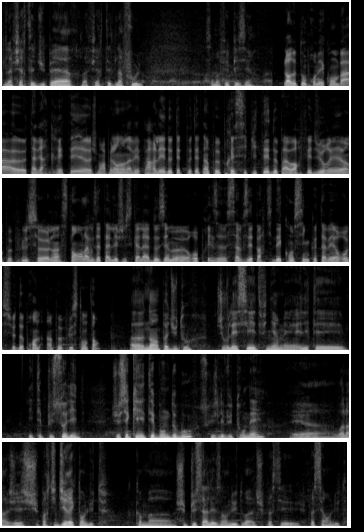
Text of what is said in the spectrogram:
La fierté du père, la fierté de la foule, ça m'a fait plaisir. Lors de ton premier combat, euh, tu avais regretté, euh, je me rappelle, on en avait parlé, de t'être peut-être un peu précipité, de ne pas avoir fait durer un peu plus euh, l'instant. Là, vous êtes allé jusqu'à la deuxième reprise. Ça faisait partie des consignes que tu avais reçues de prendre un peu plus ton temps? Non, pas du tout. Je voulais essayer de finir, mais il était plus solide. Je sais qu'il était bon debout, parce que je l'ai vu tourner. Et voilà, je suis parti direct en lutte comme euh, je suis plus à l'aise en lutte, je, suis passé, passé en lutte.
